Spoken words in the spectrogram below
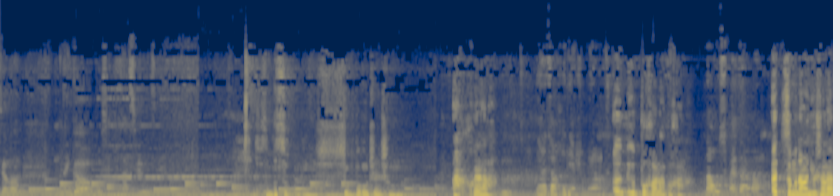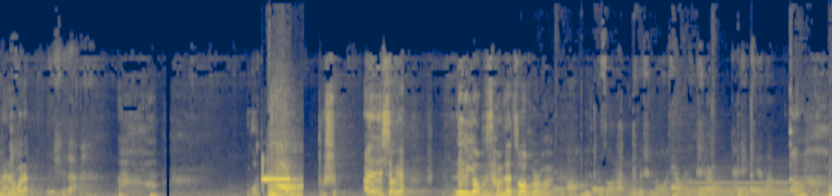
行了，那个我先去拿洗手间。这怎么走了呢？是我不够真诚吗？啊，回来了。你还想喝点什么呀？呃，那个不喝了，不喝了。那我去买单吧。哎，怎么能让女生来买呢？我来。没事的。啊，好。我不是，哎，小月。那个，要不咱们再坐会儿吧？哦，不坐了。那个什么，我下午还有事儿，赶时间呢。嗯，好。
